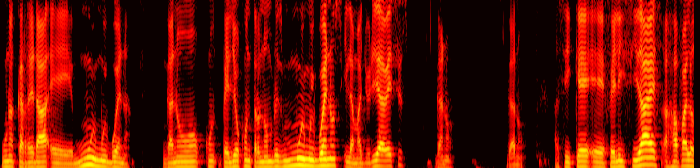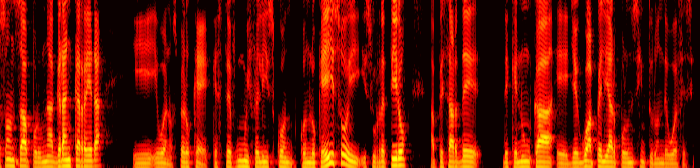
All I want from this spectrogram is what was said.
una carrera eh, muy, muy buena. Ganó, peleó contra nombres muy, muy buenos y la mayoría de veces ganó Así que eh, felicidades a Rafael Osonza por una gran carrera y, bueno, espero que, esté muy feliz con, con lo que hizo y, su retiro, a pesar de, que nunca eh, llegó a pelear por un cinturón de UFC.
